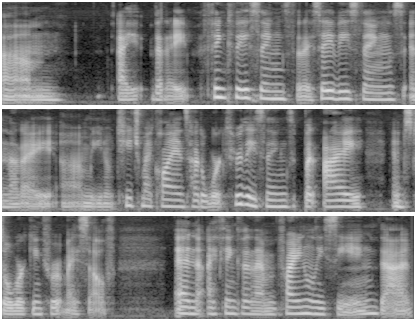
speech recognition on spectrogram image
um, I that I think these things, that I say these things, and that I um, you know teach my clients how to work through these things, but I am still working through it myself. And I think that I'm finally seeing that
